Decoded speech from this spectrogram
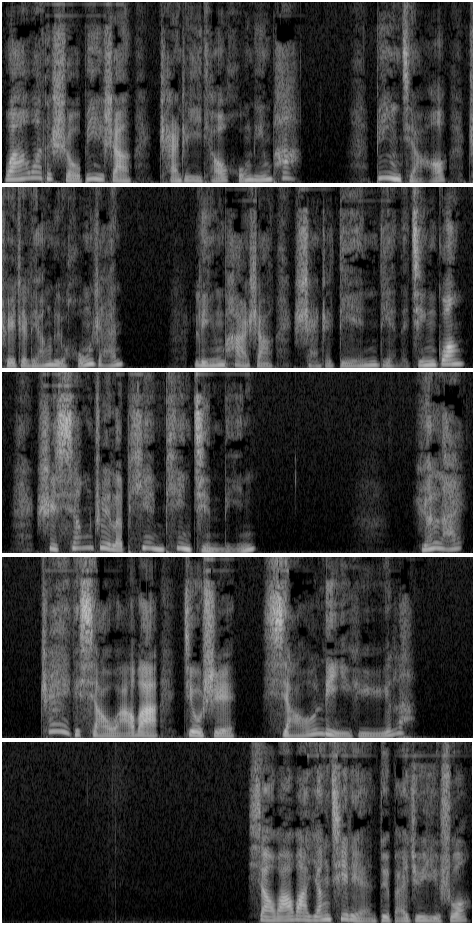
娃娃的手臂上缠着一条红绫帕，鬓角垂着两缕红髯，绫帕上闪着点点的金光。是镶缀了片片锦鳞。原来，这个小娃娃就是小鲤鱼了。小娃娃扬起脸对白居易说：“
